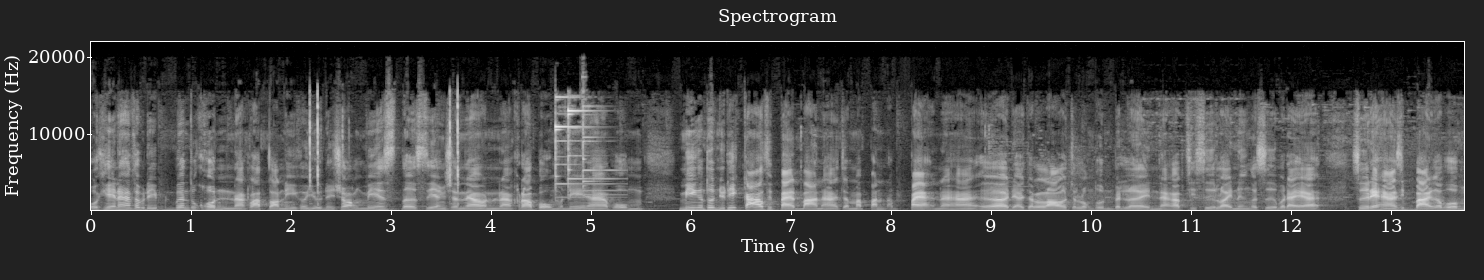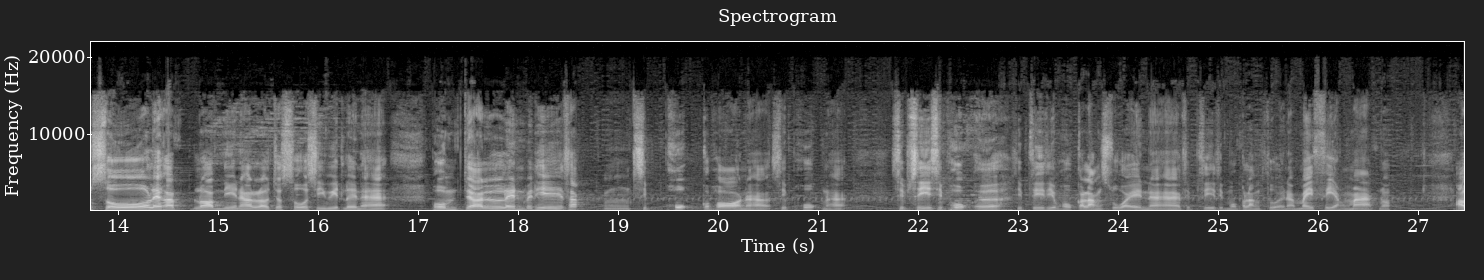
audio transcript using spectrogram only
อเคนะฮะสวัสดีเพื่อนๆทุกคนนะครับ ตอนนี้ก็อยู่ในช่อง Mr. เสียง Channel นะครับผมวันนี้นะครับผมมีเงินทุนอยู่ที่ 98 บาทนะฮะจะมาปั่นอัปแปะนะฮะเออเดี๋ยวจะเราจะลงทุนไปเลยนะครับสิซื้อร้อยหนึ่งก็ซื้อมาได้ฮะซื้อได้หาสิบบาทครับผมโซเลยครับ รอบนี้นะฮะเราจะโซชีวิตเลยนะฮะผมจะเล่นไปที่สัก 16 ก็พอนะฮะ16 นะฮะ14 16 เออ 14 16กำลังสวยนะฮะ14 16กำลังสวยนะไม่เสี่ยงมากเนาะ เอา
